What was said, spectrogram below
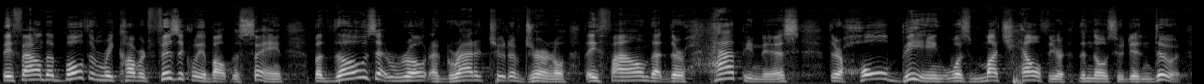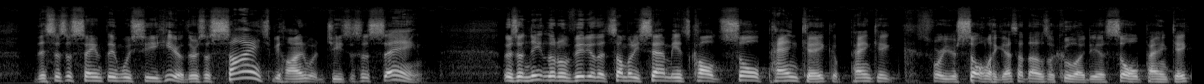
They found that both of them recovered physically about the same, but those that wrote a gratitude of journal, they found that their happiness, their whole being was much healthier than those who didn't do it. This is the same thing we see here. There's a science behind what Jesus is saying. There's a neat little video that somebody sent me. It's called Soul Pancake, a pancake for your soul, I guess. I thought it was a cool idea, Soul Pancake.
